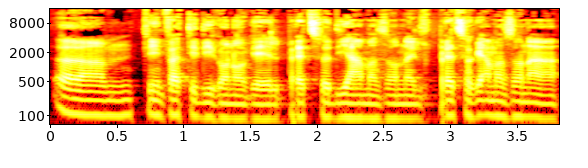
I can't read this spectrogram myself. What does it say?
Um, infatti dicono che il prezzo di Amazon, il prezzo che Amazon ha,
